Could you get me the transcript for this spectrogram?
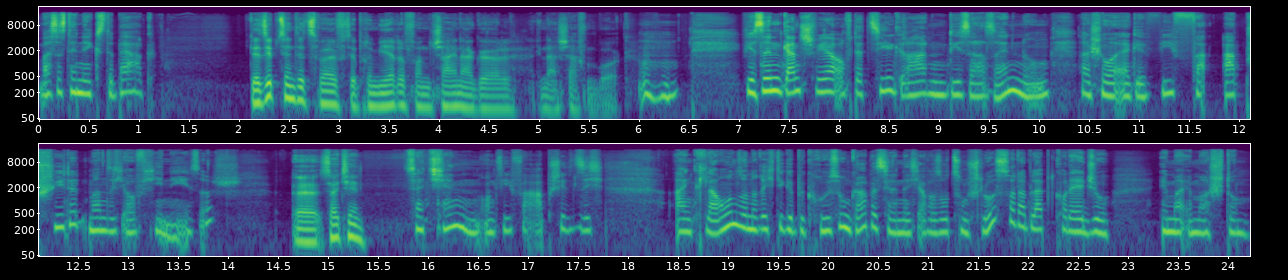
Was ist der nächste Berg? Der 17.12. Premiere von China Girl in Aschaffenburg. Mhm. Wir sind ganz schwer auf der Zielgeraden dieser Sendung. Herr Schoregge, wie verabschiedet man sich auf Chinesisch? Äh, Seitchen. Zetchen. Und wie verabschiedet sich ein Clown? So eine richtige Begrüßung gab es ja nicht. Aber so zum Schluss oder bleibt Correggio immer, immer stumm?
